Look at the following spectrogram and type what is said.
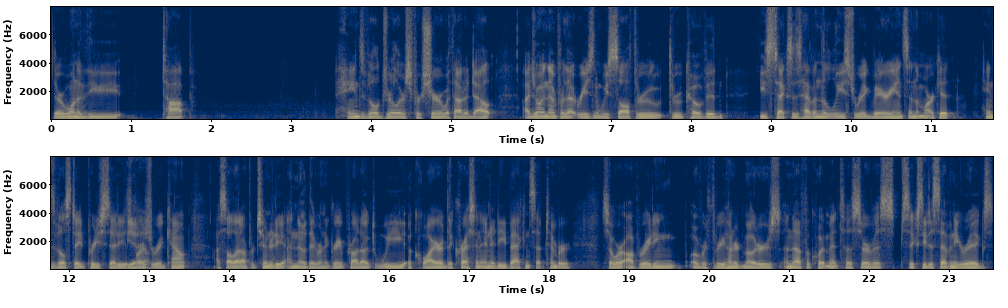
they're one of the top Haynesville drillers for sure, without a doubt. I joined them for that reason. We saw through through COVID, East Texas having the least rig variance in the market. Haynesville stayed pretty steady as far Yeah. as rig count. I saw that opportunity. I know they were in a great product. We acquired the Crescent entity back in September, so we're operating over 300 motors, enough equipment to service 60 to 70 rigs.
